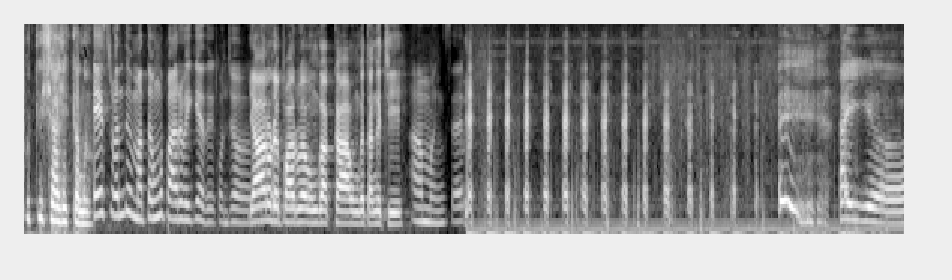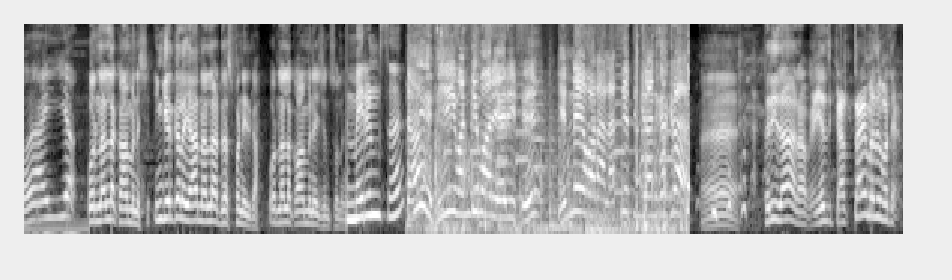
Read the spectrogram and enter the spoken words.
புத்திசாலித்தனம். டேஸ்ட் வந்து மத்தவங்க பார்வைக்கு அது கொஞ்சம் யாரோட பார்வை? உங்க அக்கா உங்க தங்கச்சி? ஆமாங்க சார். ஐயோ ஐயோ. ஒரு நல்ல காம்பினேஷன் இங்க இருக்கல யார் நல்லா ட்ரெஸ் பண்ணிருக்கா? ஒரு நல்ல காம்பினேஷன் சொல்லுங்க. மெரூன் சார் நீ வண்டி மாறி ஏறிட்டு என்னைய வாடா லட்சிய திங்கிறான்னு கேக்குற? தெரியுதா? நான் எது கட்டாயம் எதிர்பார்த்தேன்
